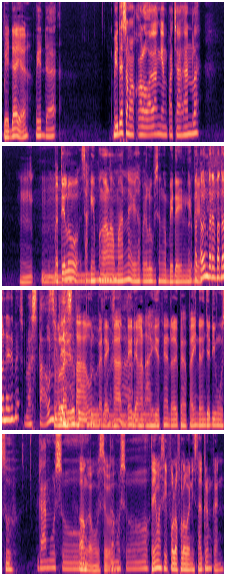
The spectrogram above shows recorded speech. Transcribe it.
Beda ya Beda. Beda sama kalau orang yang pacaran lah. Hmm, berarti lu saking pengalamannya ya sampai lu bisa ngebedain gitu berapa ya tahun berapa tahun ya Be? 11 tahun 11 gitu ya. Tahun waduh, PDKT waduh. dengan akhirnya adalah PHP dan jadi musuh Gak musuh. Oh enggak musuh. Gak musuh. Tapi masih follow-followan Instagram kan?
